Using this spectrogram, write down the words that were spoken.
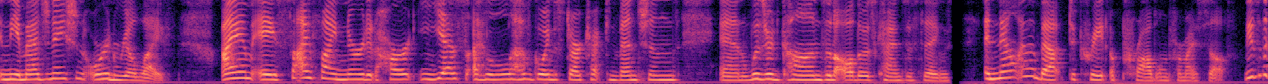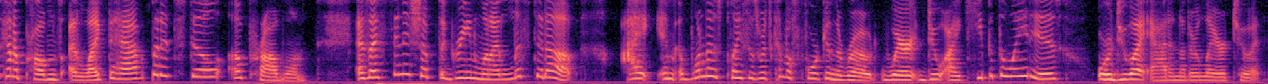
in the imagination or in real life. I am a sci fi nerd at heart. Yes, I love going to Star Trek conventions and wizard cons and all those kinds of things. And now I'm about to create a problem for myself. These are the kind of problems I like to have, but it's still a problem. As I finish up the green, when I lift it up, I am one of those places where it's kind of a fork in the road where do I keep it the way it is or do I add another layer to it?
